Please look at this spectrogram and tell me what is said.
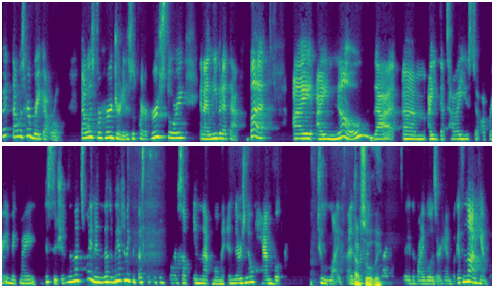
picked. That was her breakout role. That was for her journey. This was part of her story. And I leave it at that. But I I know that um I that's how I used to operate and make my decisions, and that's fine. And that, we have to make the best decision for ourselves in that moment. And there's no handbook to life. As Absolutely. much as I say the Bible is our handbook, it's not a handbook.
